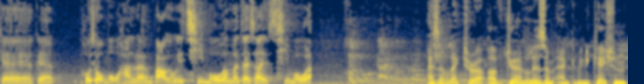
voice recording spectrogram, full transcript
嘅嘅，好似好無限量包容，好似慈母咁啊！真係真係慈母啦。As a lecturer of journalism and communication,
